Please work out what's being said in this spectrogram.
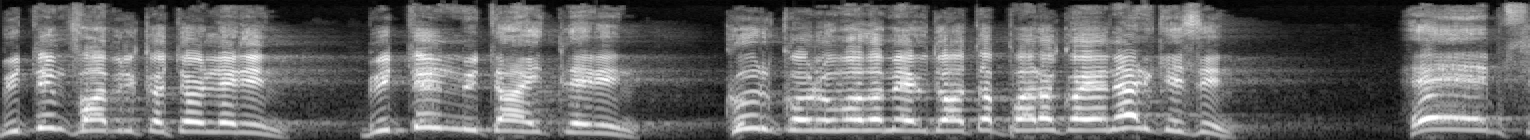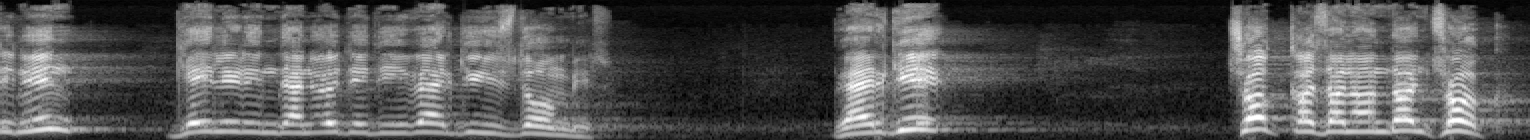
bütün fabrikatörlerin, bütün müteahhitlerin, kur korumalı mevduata para koyan herkesin hepsinin gelirinden ödediği vergi yüzde on bir. Vergi çok kazanandan çok,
